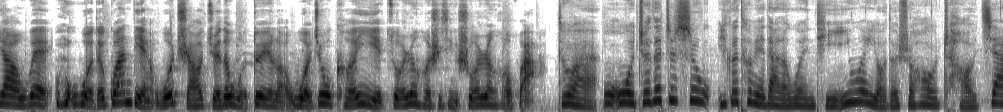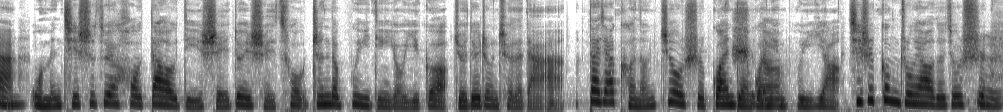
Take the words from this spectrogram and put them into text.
要为 我的观点，我只要觉得我对了，我就可以做任何事情，说任何话。对我，我觉得这是一个特别大的问题，因为有的时候吵架，我们其实最后到底谁对谁错，真的不一定有一个绝对正确的答案。大家可能就是观点观念不一样。其实更重要的就是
